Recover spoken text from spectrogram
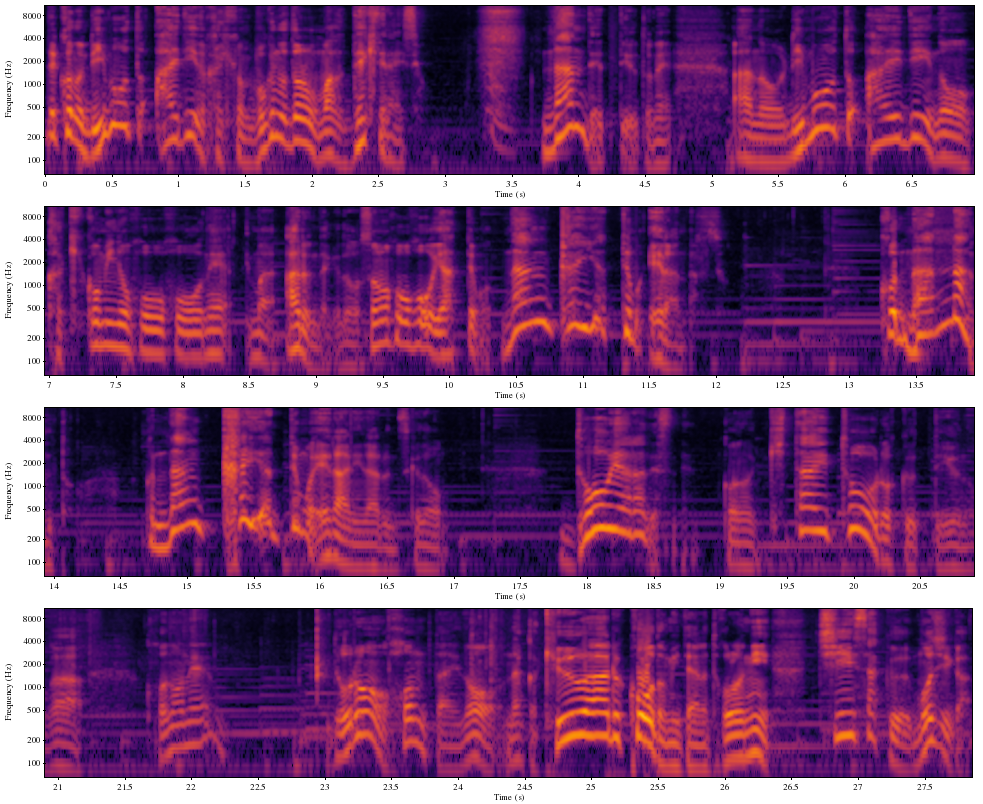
でこのリモート ID の書き込み僕のドローンもまだできてないんですよなんでっていうとね、あの、リモート ID の書き込みの方法ね、まああるんだけど、その方法をやっても、何回やってもエラーになるんですよ。これ何なんと。これ何回やってもエラーになるんですけど、どうやらですね、この機体登録っていうのが、このね、ドローン本体のなんか QR コードみたいなところに小さく文字が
